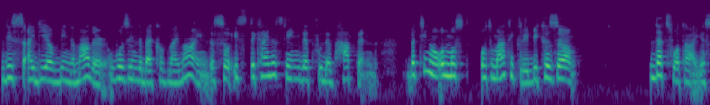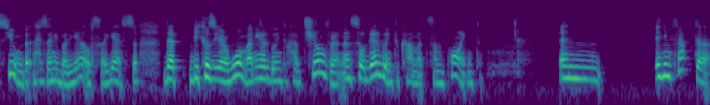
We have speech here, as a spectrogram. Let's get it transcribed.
this idea of being a mother was in the back of my mind. So it's the kind of thing that would have happened, but you know, almost automatically because. Uh, that's what I assumed as anybody else, I guess, that because you're a woman, you're going to have children, and so they're going to come at some point. And, and in fact, uh,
